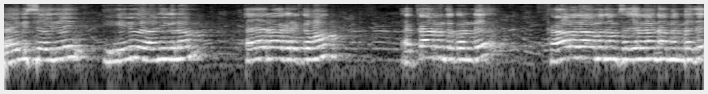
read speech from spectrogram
தயவு செய்து இரு அணிகளும் தயாராக இருக்கவும் எக்காரணத்து கொண்டு காலதாமதம் செய்ய வேண்டாம் என்பது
